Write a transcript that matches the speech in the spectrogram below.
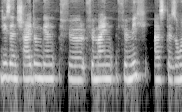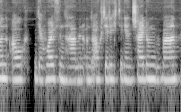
diese Entscheidungen für, für, mein, für mich als Person auch geholfen haben und auch die richtige Entscheidung waren.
